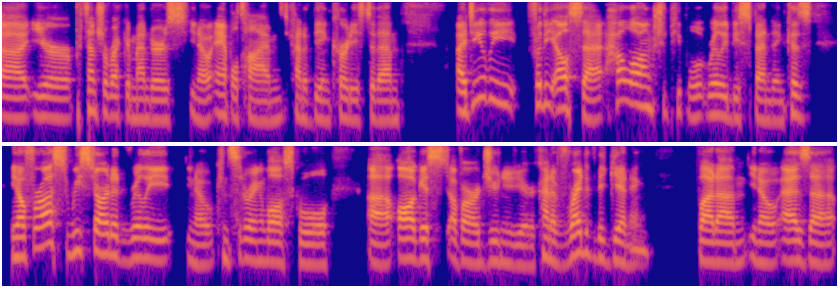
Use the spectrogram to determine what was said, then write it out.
uh, your potential recommenders you know ample time kind of being courteous to them ideally for the lsat how long should people really be spending because you know, for us, we started really, you know, considering law school uh, August of our junior year, kind of right at the beginning. But um, you know, as uh,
